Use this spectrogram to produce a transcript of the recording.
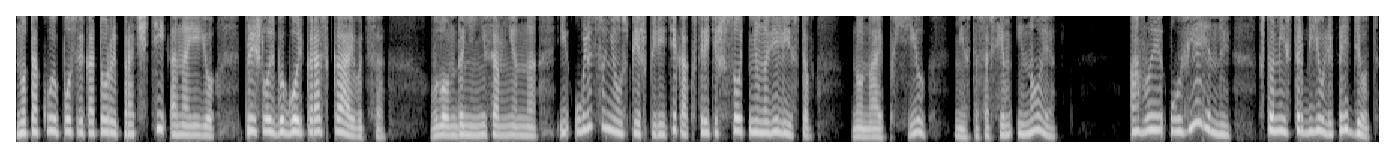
но такую, после которой, прочти она ее, пришлось бы горько раскаиваться. В Лондоне, несомненно, и улицу не успеешь перейти, как встретишь сотню новеллистов, но Найпхилл — место совсем иное. — А вы уверены, что мистер Бьюли придет?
